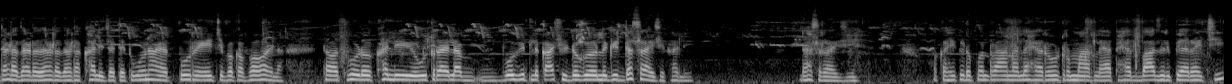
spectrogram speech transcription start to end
धडा धडा धडा धडा खाली जातात. उन्हाळ्यात पोरं यायचे बघा पवायला तेव्हा थोडं खाली उतरायला बघितलं का अशी लगेच ढसळायचे खाली. ढसळायची. बघा इकडं पण रानाला ह्या रोडर मारला आता ह्यात बाजरी पेरायची.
